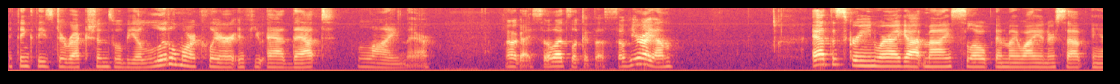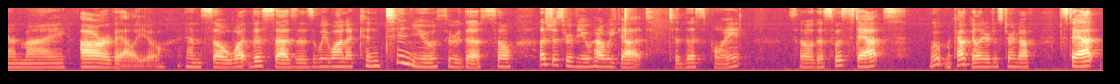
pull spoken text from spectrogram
I think these directions will be a little more clear if you add that line there. Okay, so let's look at this. So here I am at the screen where I got my slope and my y-intercept and my r value. And so what this says is we want to continue through this. So let's just review how we got to this point. So this was stats. Oop, my calculator just turned off. Stat.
